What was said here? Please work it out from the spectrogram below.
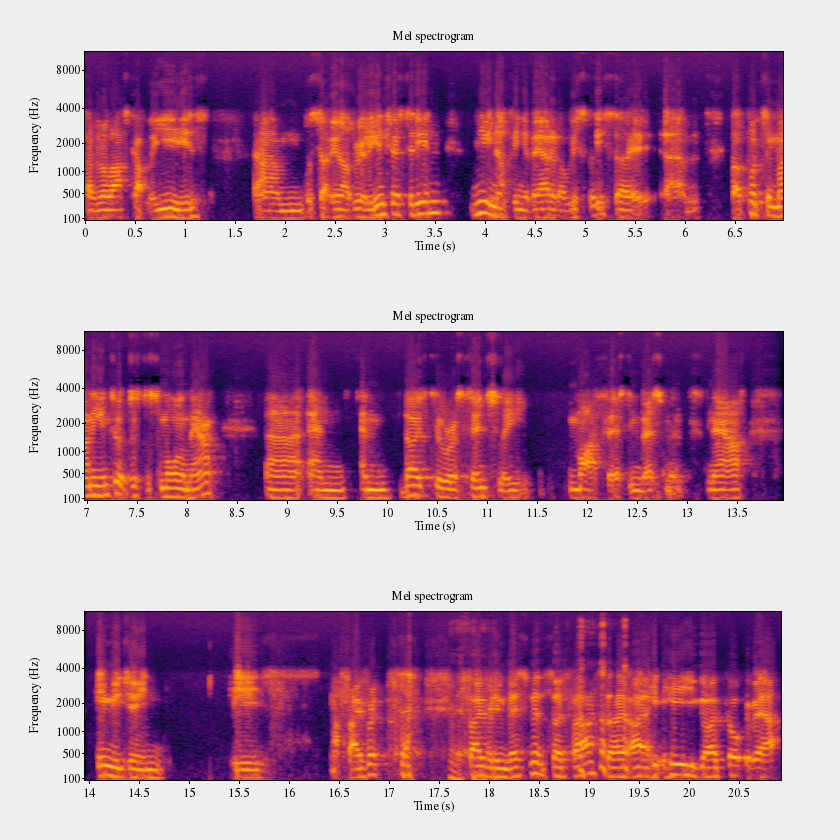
over the last couple of years um, was something I was really interested in. Knew nothing about it, obviously, so um, I put some money into it, just a small amount, uh, and and those two were essentially my first investments. Now, Imugene is my favourite favourite investment so far. So I hear you guys talk about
